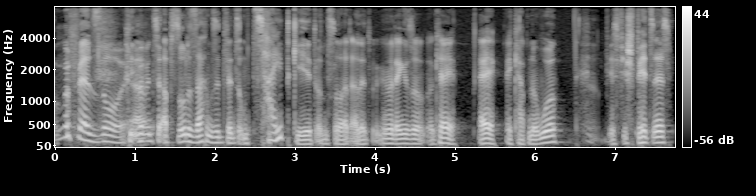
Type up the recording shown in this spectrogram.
ungefähr so. Immer Ja. wenn es so absurde Sachen sind, wenn es um Zeit geht und so hat alle. Ich immer denke so, okay, ey, ich habe eine Uhr, wie es wie spät es ist,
